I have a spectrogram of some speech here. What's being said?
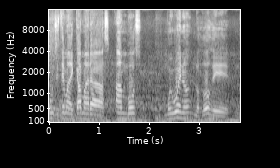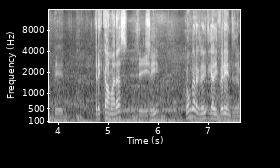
un sistema de cámaras ambos muy bueno, los dos de, de tres cámaras, Sí. con características diferentes. El,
